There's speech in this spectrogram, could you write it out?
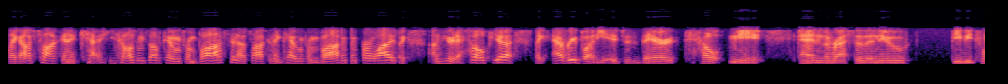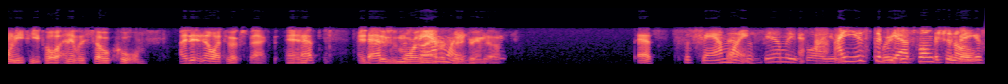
Like I was talking to Kevin. He calls himself Kevin from Boston. I was talking to Kevin from Boston for a while. He's like, I'm here to help you. Like everybody is just there to help me and the rest of the new BB20 people, and it was so cool. I didn't know what to expect, and That's it, that's it was more than I ever could have dreamed of. that's the family. That's a family for you. I used to We're be at the dysfunctional. Vegas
